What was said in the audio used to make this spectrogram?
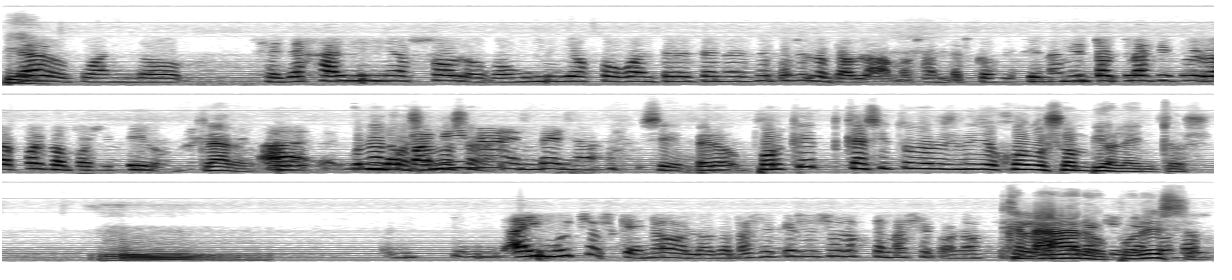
Bien. Claro, cuando se deja al niño solo con un videojuego a entretenerse, pues es lo que hablábamos antes, condicionamiento clásico y refuerzo positivo. claro. Ah, Una cosa, dopamina Rosa. en vena. Sí, pero ¿por qué casi todos los videojuegos son violentos? Hay muchos que no, lo que pasa es que esos son los que más se conocen. Claro, por eso.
